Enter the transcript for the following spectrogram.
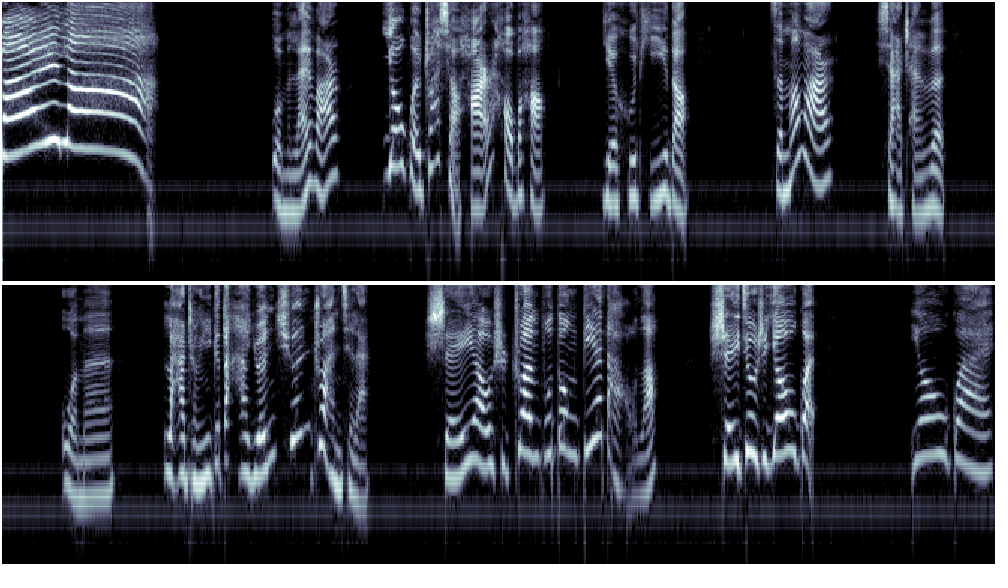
来啦！我们来玩妖怪抓小孩，好不好？”野狐提议道。“怎么玩？”夏蝉问。“我们。”拉成一个大圆圈转起来，谁要是转不动跌倒了，谁就是妖怪。妖怪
